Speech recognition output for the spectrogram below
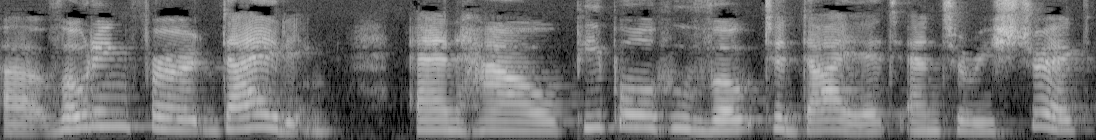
uh, voting for dieting and how people who vote to diet and to restrict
